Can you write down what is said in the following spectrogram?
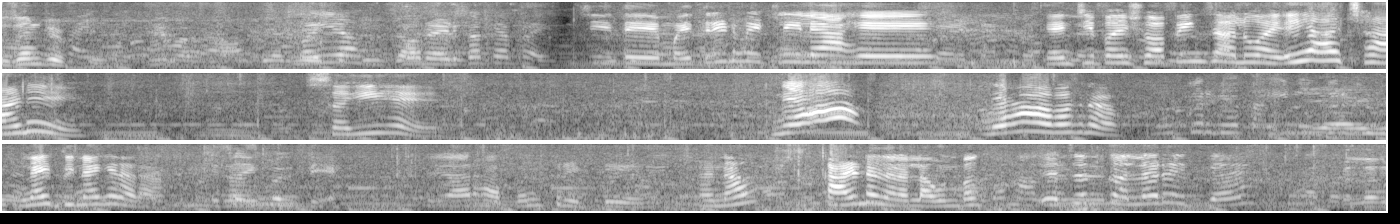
Thousand fifty. भैया तो रेड का क्या प्राइस ची ते मैत्रीण भेटलेले आहे. यांची पण शॉपिंग चालू आहे. ए हा छान आहे. सही है नेहा नेहा बघ ना. नाही ती नाही घेणार हा. यार हा पण प्रिटी आहे. है ना? काढ ना जरा लावून बघ. याच्यात कलर आहेत काय? Colour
